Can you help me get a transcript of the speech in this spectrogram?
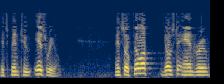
It's been to Israel. And so Philip goes to Andrew,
